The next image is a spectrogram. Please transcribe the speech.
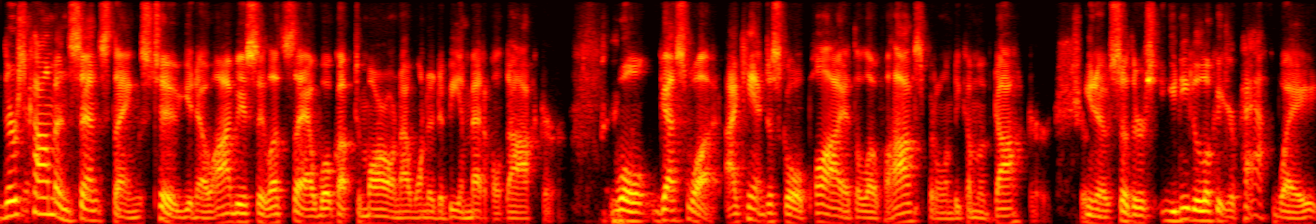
there's yeah. common sense things too. You know, obviously, let's say I woke up tomorrow and I wanted to be a medical doctor. well, guess what? I can't just go apply at the local hospital and become a doctor. Sure. You know, so there's you need to look at your pathway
